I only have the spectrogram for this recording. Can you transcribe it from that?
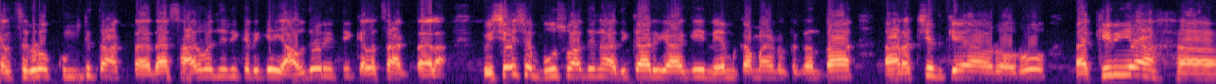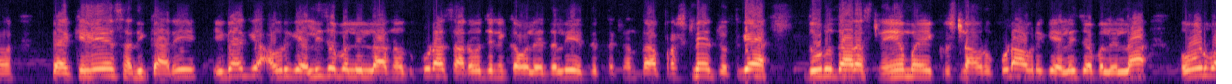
ಕೆಲಸಗಳು ಕುಂಠಿತ ಆಗ್ತಾ ಇದೆ. ಸಾರ್ವಜನಿಕರಿಗೆ ಯಾವುದೇ ರೀತಿ ಕೆಲಸ ಆಗ್ತಾ ಇಲ್ಲ. ವಿಶೇಷ ಭೂಸ್ವಾಧೀನ ಅಧಿಕಾರಿಯಾಗಿ ನೇಮಕ ಮಾಡಿರ್ತಕ್ಕಂತ ರಕ್ಷಿತ್ ಕೆ ಅವರವರು ಕಿರಿಯ ಕೆ ಎಸ್ ಅಧಿಕಾರಿ, ಹೀಗಾಗಿ ಅವರಿಗೆ ಎಲಿಜಿಬಲ್ ಇಲ್ಲ ಅನ್ನೋದು ಕೂಡ ಸಾರ್ವಜನಿಕ ವಲಯದಲ್ಲಿ ಎದ್ದಿರ್ತಕ್ಕಂತ ಪ್ರಶ್ನೆ ಜೊತೆಗೆ ದೂರುದಾರ ಸ್ನೇಹಮಯಿ ಕೃಷ್ಣ ಅವರು ಕೂಡ ಅವರಿಗೆ ಎಲಿಜಿಬಲ್ ಇಲ್ಲ. ಓರ್ವ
